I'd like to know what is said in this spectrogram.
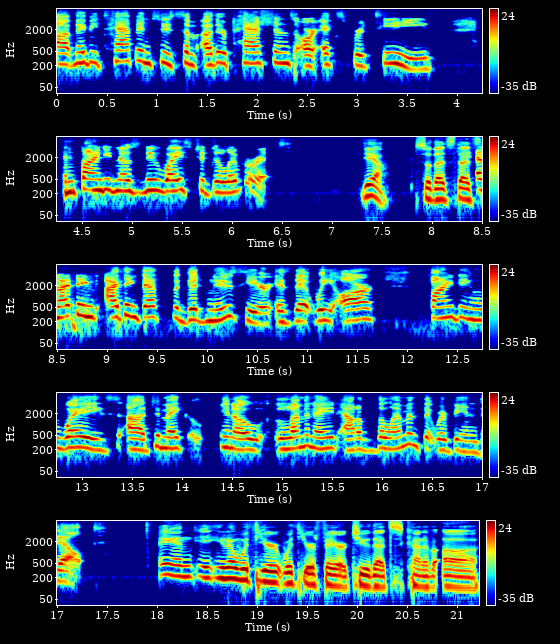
uh, maybe tap into some other passions or expertise and finding those new ways to deliver it. Yeah. So that's that's and I think I think that's the good news here is that we are finding ways uh, to make you know lemonade out of the lemons that we're being dealt. And you know, with your with your fair too, that's kind of a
